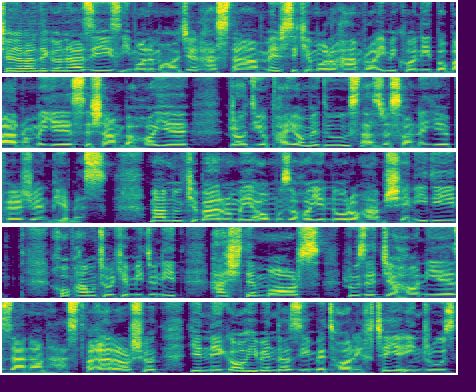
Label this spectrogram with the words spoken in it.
شنوندگان عزیز ایمان مهاجر هستم. مرسی که ما رو همراهی می کنید با برنامه سه‌شنبه های رادیو پیام دوست از رسانه Persian BM ممنون که برنامه آموزه های نو رو هم شنیدید. خب همونطور که می‌دونید 8 مارس روز جهانی زنان هست و قرار شد یه نگاهی بندازیم به تاریخچه این روز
